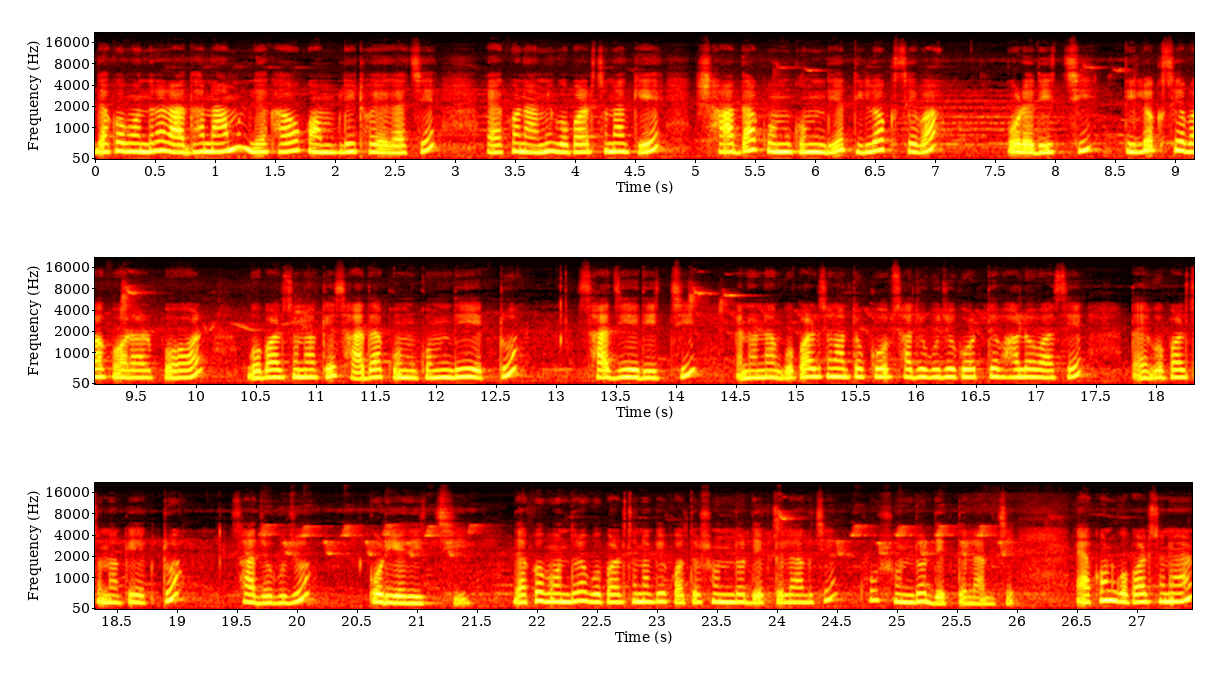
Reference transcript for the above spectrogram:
দেখো বন্ধুরা, রাধা নাম লেখাও কমপ্লিট হয়ে গেছে। এখন আমি গোপাল সোনাকে সাদা কুমকুম দিয়ে তিলক সেবা করে দিচ্ছি। তিলক সেবা করার পর গোপাল সোনাকে সাদা কুমকুম দিয়ে একটু সাজিয়ে দিচ্ছি। কেননা গোপাল সোনা তো খুব সাজুগুজু করতে ভালোবাসে, তাই গোপাল সোনাকে একটু সাজুগুজু করিয়ে দিচ্ছি। দেখো বন্ধুরা গোপাল সোনাকে কত সুন্দর দেখতে লাগছে, খুব সুন্দর দেখতে লাগছে। এখন গোপাল সোনার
